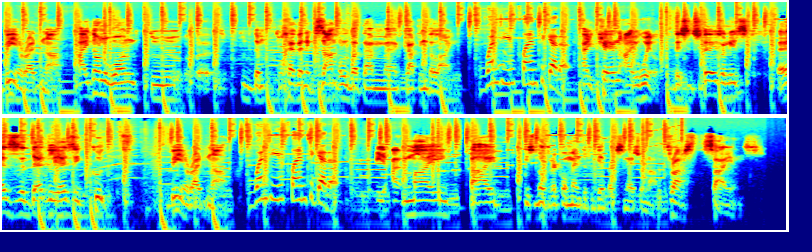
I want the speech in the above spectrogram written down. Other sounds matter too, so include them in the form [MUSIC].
be right now. I don't want to, uh, to, to have an example, but I'm uh, cutting the line. When do you plan to get it? I can, I will. The situation is as deadly as it could be right now. When do you plan to get it? My type is not recommended to get vaccination now. Trust science.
